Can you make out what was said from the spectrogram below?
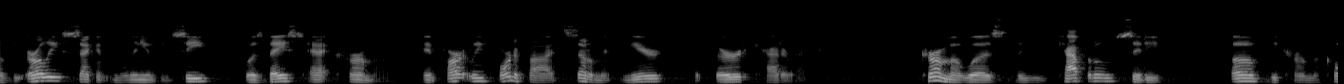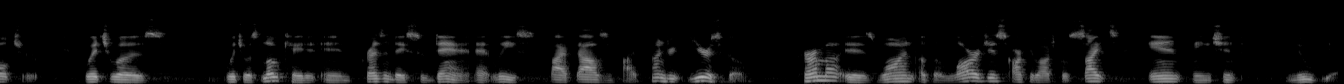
of the early second millennium BC was based at Kerma, a partly fortified settlement near the Third Cataract. Kerma was the capital city of the Kerma culture, which was which was located in present-day Sudan at least 5,500 years ago. Kerma is one of the largest archaeological sites in ancient Nubia.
